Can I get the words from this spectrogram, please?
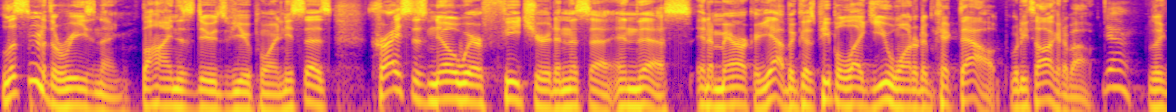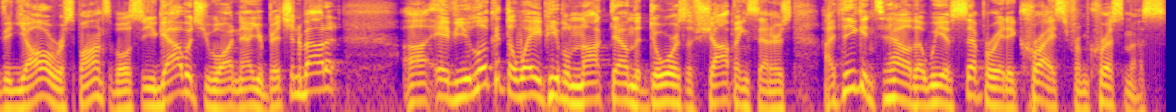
Listen to the reasoning behind this dude's viewpoint. He says Christ is nowhere featured in this uh, in this in America. Yeah, because people like you wanted him kicked out. What are you talking about? Yeah. like the, y'all are responsible. So you got what you want. Now you're bitching about it. Uh, if you look at the way people knock down the doors of shopping centers, I think you can tell that we have separated Christ from Christmas.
